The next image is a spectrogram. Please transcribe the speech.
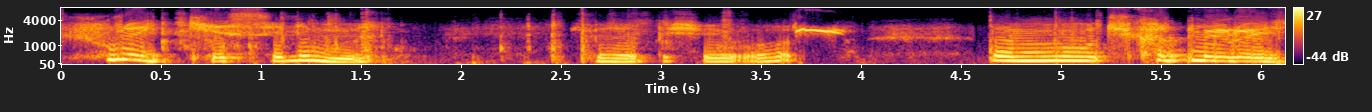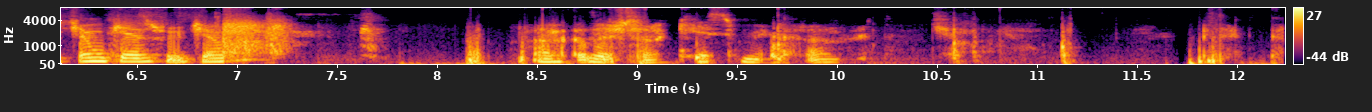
Şurayı keselim mi? Şöyle bir şey var. Ben bunu çıkartmaya uğraşacağım, kesmeyeceğim. Arkadaşlar kesmeye karar verdim. Bir dakika.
